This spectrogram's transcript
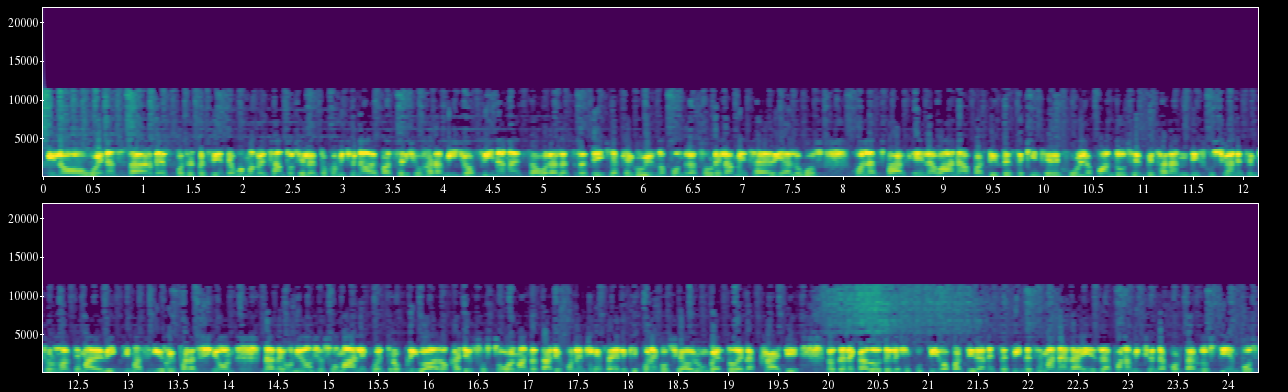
Camilo, buenas tardes. Pues el presidente Juan Manuel Santos y el alto comisionado de paz Sergio Jaramillo afinan a esta hora la estrategia que el gobierno pondrá sobre la mesa de diálogos con las FARC en La Habana a partir de este 15 de julio, cuando se empezarán discusiones en torno al tema de víctimas y reparación. La reunión se suma al encuentro privado que ayer sostuvo el mandatario con el jefe del equipo negociador Humberto de la Calle. Los delegados del Ejecutivo partirán este fin de semana a la isla con la misión de acortar los tiempos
